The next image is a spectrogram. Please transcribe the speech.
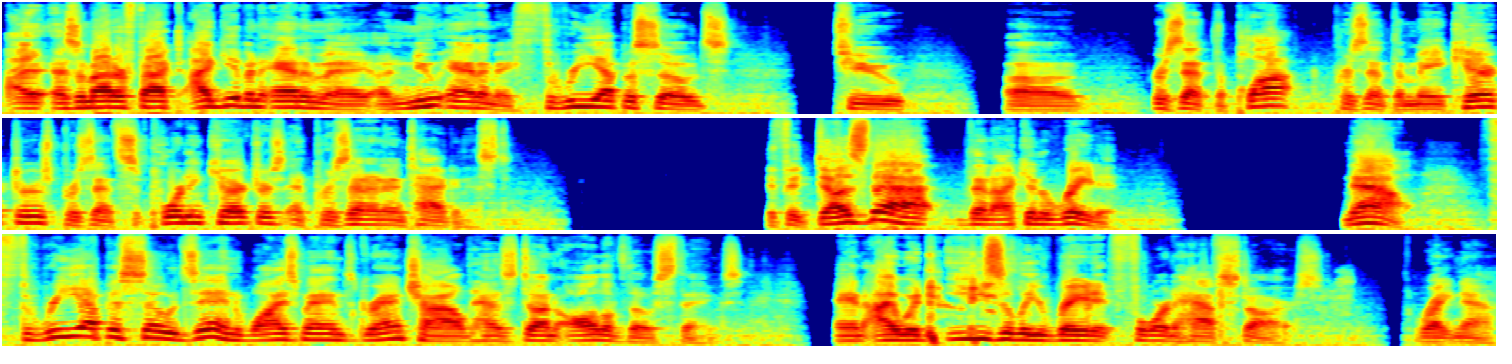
I, as a matter of fact, I give an anime, a new anime, three episodes to uh, present the plot, present the main characters, present supporting characters, and present an antagonist. If it does that, then I can rate it. Now, three episodes in, Wise Man's Grandchild has done all of those things, and I would easily rate it four and a half stars right now.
